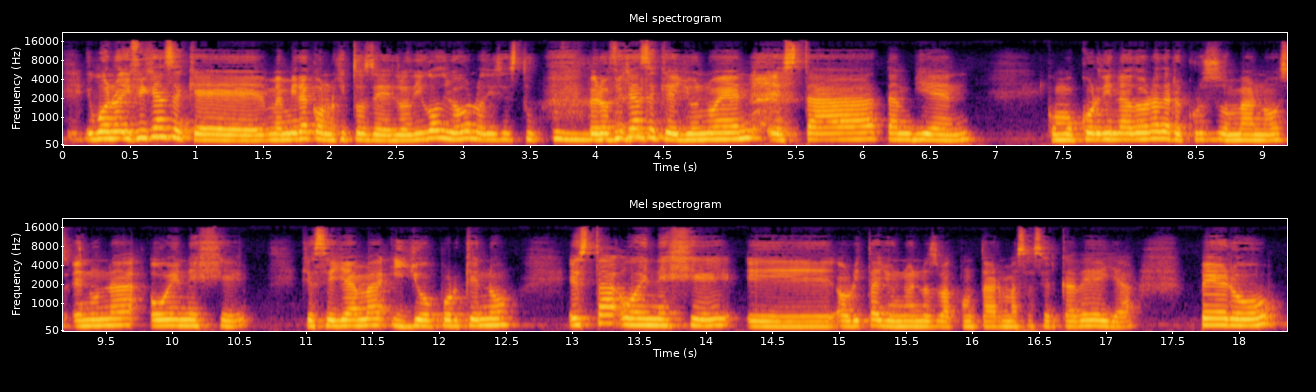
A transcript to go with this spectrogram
Y bueno, y fíjense que me mira con ojitos de, lo digo yo, lo dices tú, pero fíjense que Yunuen está también como coordinadora de recursos humanos en una ONG que se llama Y yo, ¿por qué no? Esta ONG, eh, ahorita Yunuen nos va a contar más acerca de ella, pero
